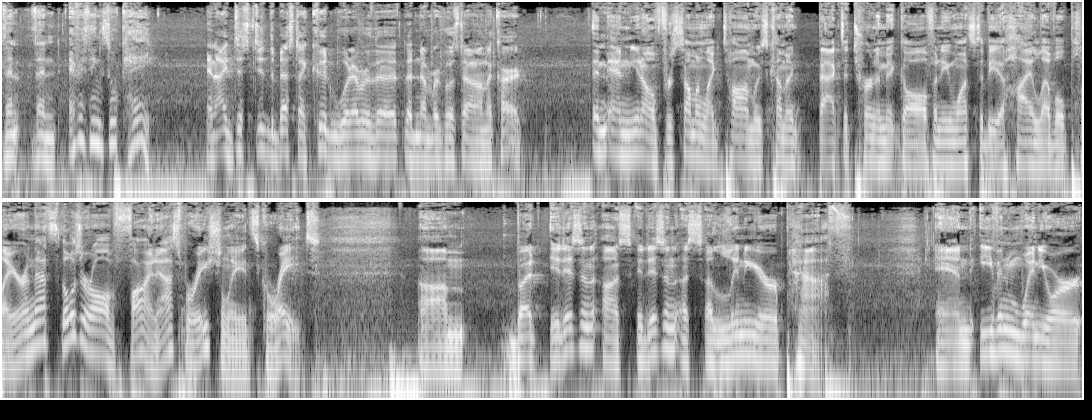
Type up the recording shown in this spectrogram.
then then everything's okay. And I just did the best I could, whatever the, the number goes down on the card. and, and you know, for someone like Tom who's coming back to tournament golf and he wants to be a high level player, and that's those are all fine. Aspirationally, it's great. Um, but it isn't us. It isn't a, a linear path. And even when you're,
